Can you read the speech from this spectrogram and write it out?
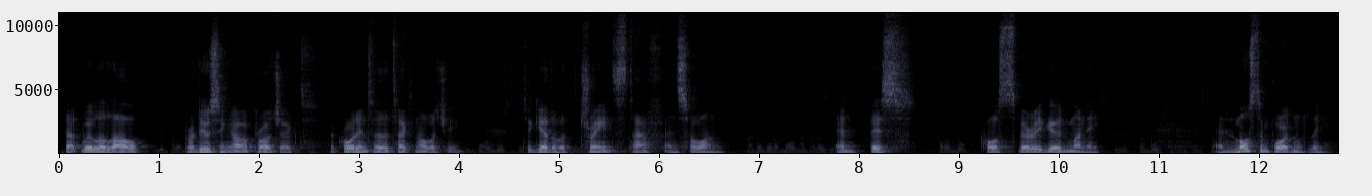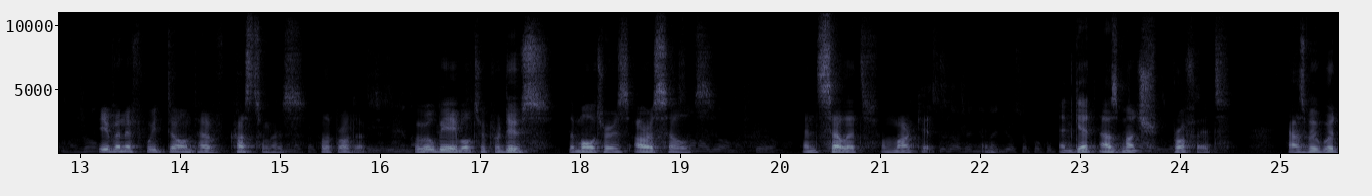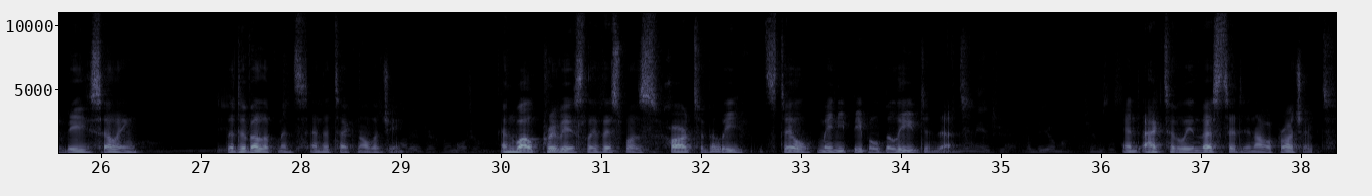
that will allow producing our project according to the technology, together with trained staff and so on. And this costs very good money. And most importantly, even if we don't have customers for the product, we will be able to produce the motors ourselves and sell it on market and, and get as much profit as we would be selling the developments and the technology. And while previously this was hard to believe, still many people believed in that and actively invested in our project.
